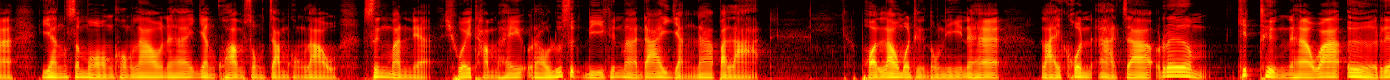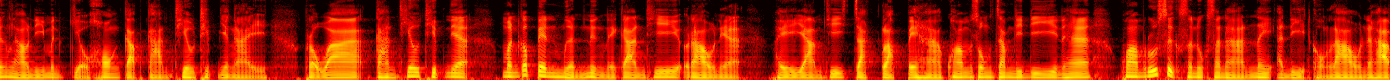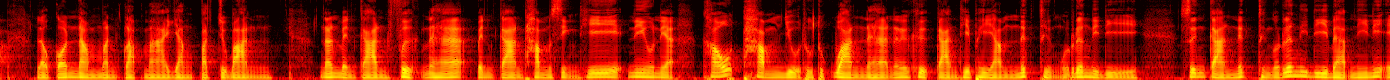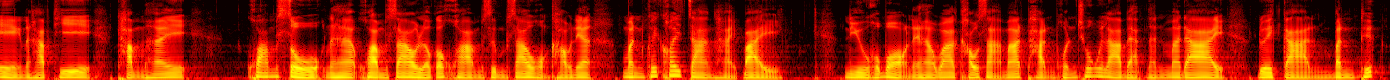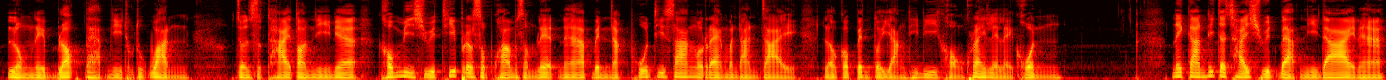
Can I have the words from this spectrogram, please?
ยังสมองของเรานะฮะยังความทรงจำของเรา ซึ่งมันเนี่ยช่วยทำให้เรารู้สึกดีขึ้นมาได้อย่างน่าประหลาด พอเล่ามาถึงตรงนี้นะฮะหลายคนอาจจะเริ่มคิดถึงนะฮะว่าเออเรื่องราวนี้มันเกี่ยวข้องกับการเที่ยวทิปยังไง เพราะว่าการเที่ยวทิปเนี่ย มันก็เป็นเหมือนหนึ่งในการที่เราเนี่ยพยายามที่จะกลับไปหาความทรงจำดีๆนะฮะความรู้สึกสนุกสนานในอดีตของเรานะครับ แล้วก็นำมันกลับมาอย่างปัจจุบัน นั่นเป็นการฝึกนะฮะเป็นการทำสิ่งที่นิวเนี่ยเขาทำอยู่ทุกๆวันนะฮะนั่นก็คือการที่พยายามนึกถึงเรื่องดีๆ ซึ่งการนึกถึงเรื่องดีๆ แบบนี้นี่เองนะครับที่ทำให้ ความโศกนะฮะความเศร้าแล้วก็ความซึมเศร้าของเขาเนี่ยมันค่อยๆ จางหายไป นิวเขาบอกนะฮะว่าเขาสามารถผ่านพ้นช่วงเวลาแบบนั้นมาได้ ด้วยการบันทึกลงในบล็อกแบบนี้ทุกๆวัน จนสุดท้ายตอนนี้เนี่ยเขามีชีวิตที่ประสบความสำเร็จนะฮะเป็นนักพูดที่สร้างแรงบันดาลใจ แล้วก็เป็นตัวอย่างที่ดีของใครหลาย ๆ คน ในการที่จะใช้ชีวิตแบบนี้ได้นะฮะ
